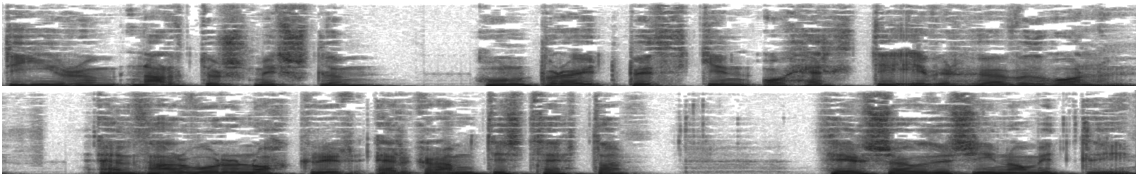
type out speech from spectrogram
dýrum nardursmyrslum. Hún braut byðkin og heldi yfir höfuð honum. En þar voru nokkrir er gramdist þetta, þeir sögðu sín á milli.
